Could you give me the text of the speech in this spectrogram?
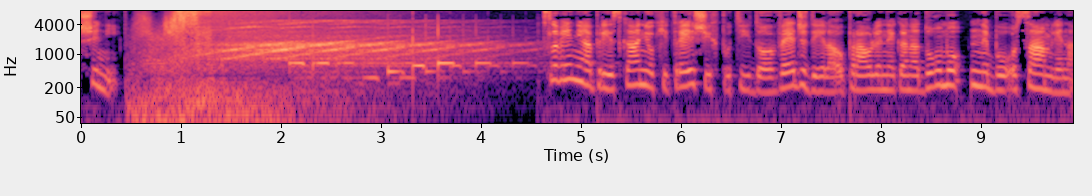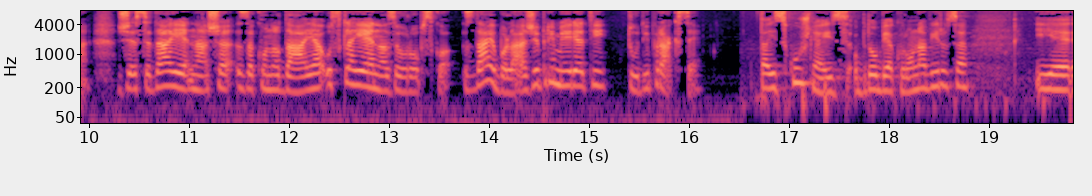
še ni. Slovenija pri iskanju hitrejših poti do več dela upravljenega na domu ne bo osamljena. Že sedaj je naša zakonodaja usklajena z evropsko, zdaj bo lažje primerjati tudi prakse ta izkušnja iz obdobja koronavirusa je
